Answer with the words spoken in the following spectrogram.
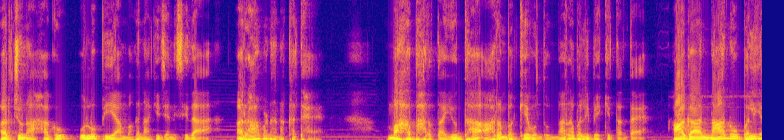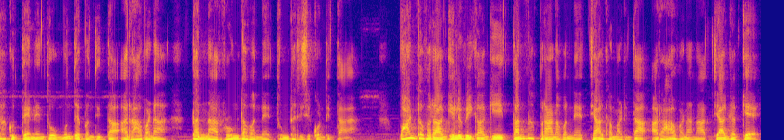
ಅರ್ಜುನ ಹಾಗೂ ಉಲುಪಿಯ ಮಗನಾಗಿ ಜನಿಸಿದ ರಾವಣನ ಕಥೆ. ಮಹಾಭಾರತ ಯುದ್ಧ ಆರಂಭಕ್ಕೆ ಒಂದು ನರಬಲಿ ಬೇಕಿತ್ತಂತೆ. ಆಗ ನಾನು ಬಲಿಯಾಗುತ್ತೇನೆಂದು ಮುಂದೆ ಬಂದಿದ್ದ ರಾವಣ ತನ್ನ ರುಂಡವನ್ನೇ ತುಂಡರಿಸಿಕೊಂಡಿದ್ದ. ಪಾಂಡವರ ಗೆಲುವಿಗಾಗಿ ತನ್ನ ಪ್ರಾಣವನ್ನೇ ತ್ಯಾಗ ಮಾಡಿದ್ದ ರಾವಣನ ತ್ಯಾಗಕ್ಕೆ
